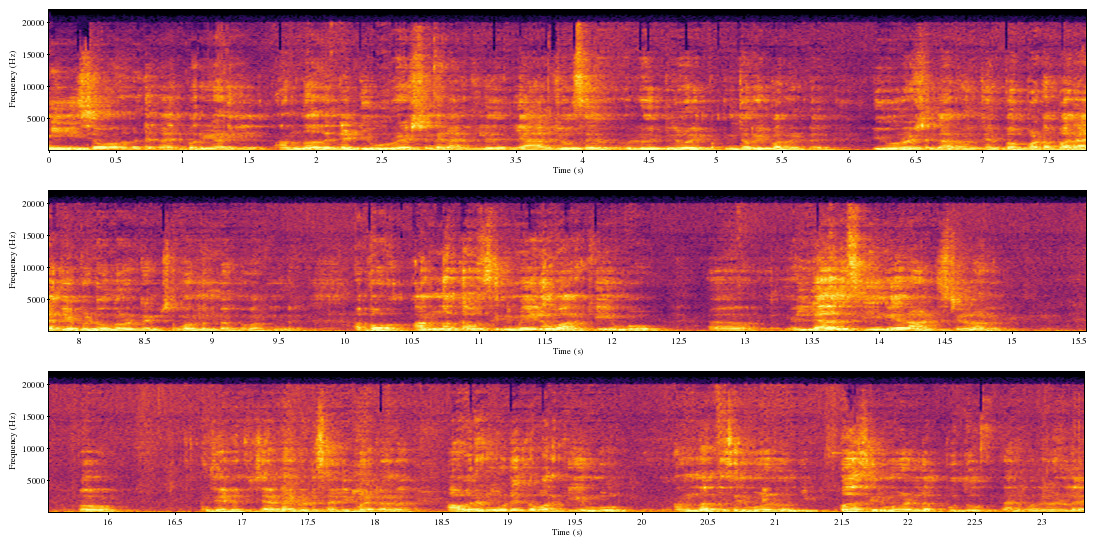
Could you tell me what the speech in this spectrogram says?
മീശമാധവന്റെ കാര്യം പറയുകയാണെങ്കിൽ അന്ന് അതിന്റെ ഡ്യൂറേഷന്റെ കാര്യത്തിൽ ലാൽ ജോസ് ഒരു ഇന്റർവ്യൂ പറഞ്ഞിട്ട് ഡ്യൂറേഷൻ കാരണം ചിലപ്പോൾ പടം പരാജയപ്പെടുമോ എന്നുള്ള ടെൻഷൻ വന്നിട്ടുണ്ടെന്ന് പറഞ്ഞിട്ടുണ്ട്. അപ്പോൾ അന്നൊക്കെ സിനിമയിൽ വർക്ക് ചെയ്യുമ്പോൾ എല്ലാവരും സീനിയർ ആർട്ടിസ്റ്റുകളാണ് ഇപ്പോൾ ജഗതി ഇവിടെ സലീമായിട്ടാണ്. അവരുടെ കൂടെയൊക്കെ വർക്ക് ചെയ്യുമ്പോൾ അന്നത്തെ സിനിമകളിലും ഇപ്പോൾ സിനിമകളിലെ പുതു തലമുറകളിലെ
